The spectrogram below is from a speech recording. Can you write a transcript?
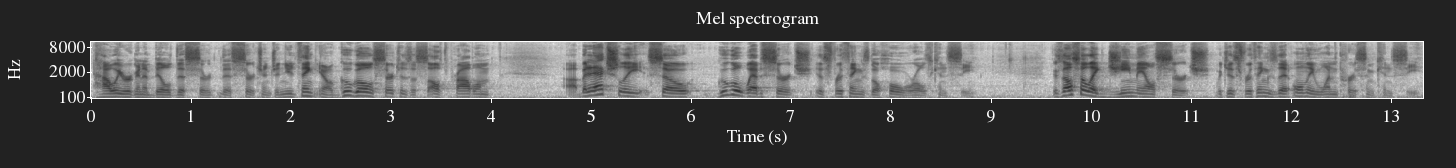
how we were going to build this, this search engine. You'd think, you know, Google search is a solved problem. Uh, but actually, so Google Web Search is for things the whole world can see. There's also like Gmail search, which is for things that only one person can see.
